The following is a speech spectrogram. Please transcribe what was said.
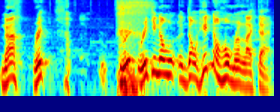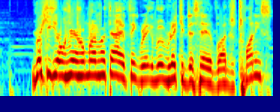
Nah, Rick, Rick Ricky don't, don't hit no home run like that. Ricky don't hit a home run like that? I think Ricky just hit a bunch of 20s.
